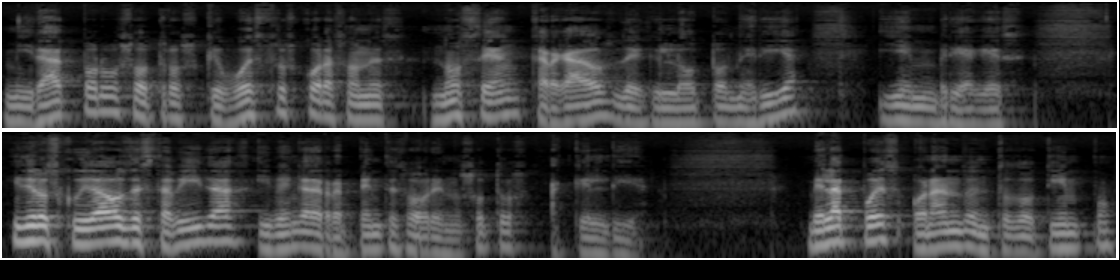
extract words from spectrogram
Mirad por vosotros que vuestros corazones no sean cargados de glotonería y embriaguez, y de los cuidados de esta vida, y venga de repente sobre nosotros aquel día. Velad pues orando en todo tiempo,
